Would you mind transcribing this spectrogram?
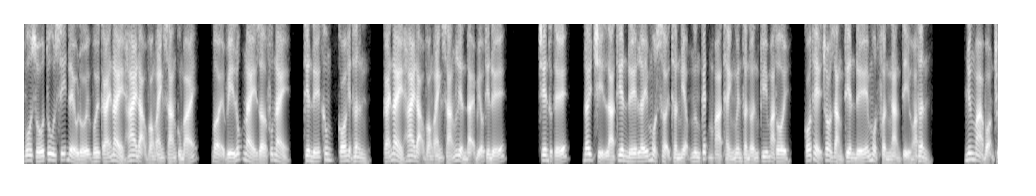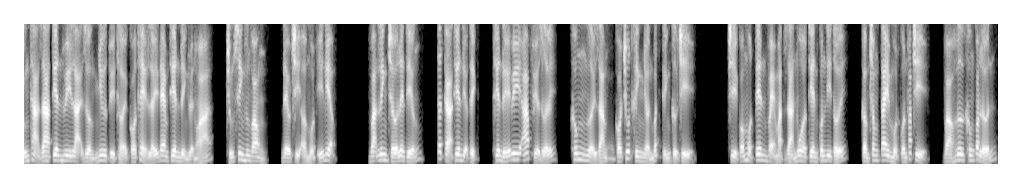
vô số tu sĩ đều đối với cái này hai đạo vòng ánh sáng cùng bái, bởi vì lúc này giờ phút này, thiên đế không có hiện thân, cái này hai đạo vòng ánh sáng liền đại biểu thiên đế. Trên thực tế, đây chỉ là thiên đế lấy một sợi thần niệm ngưng kết mà thành nguyên thần ấn ký mà thôi, có thể cho rằng thiên đế một phần ngàn tỷ hóa thân. Nhưng mà bọn chúng thả ra tiên huy lại dường như tùy thời có thể lấy đem thiên đình luyện hóa, chúng sinh hưng vong, đều chỉ ở một ý niệm. Vạn linh chớ lên tiếng, tất cả thiên địa tịch, thiên đế uy áp phía dưới, không người dám có chút khinh nhẫn bất kính cử chỉ. Chỉ có một tên vẻ mặt dàn mua tiên quân đi tới, cầm trong tay một quân pháp chỉ, vào hư không quá lớn,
